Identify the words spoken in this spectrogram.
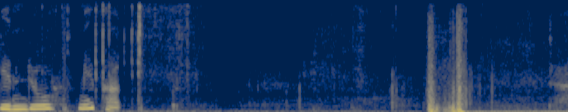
กินอยู่มีผักจ้า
